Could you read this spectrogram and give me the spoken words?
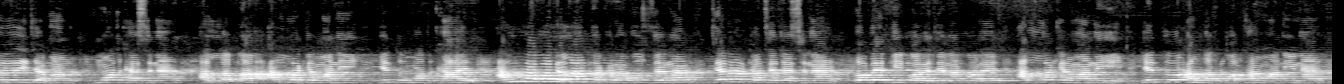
তুই যেমন মদ খাস না, আল্লাহ আল্লাহকে মানি, কিন্তু মদ খায়। আল্লাহ বলে আল্লাহ বুঝছে না জেনার কাছে যাস না। তবে কি করে জেনা আল্লাহকে মানি? কিন্তু আল্লাহর কথা মানি না।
